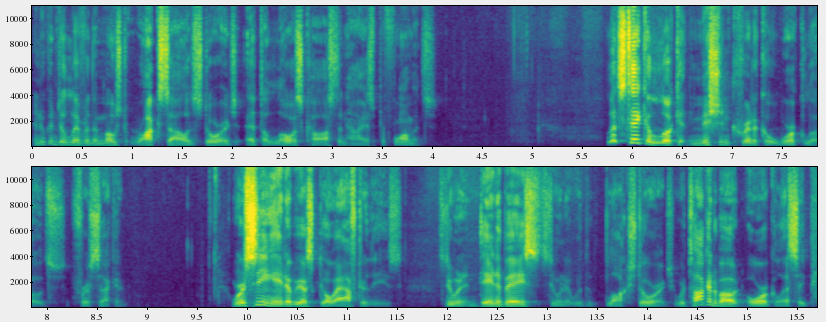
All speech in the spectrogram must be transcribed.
and who can deliver the most rock solid storage at the lowest cost and highest performance. Let's take a look at mission critical workloads for a second. We're seeing AWS go after these. It's doing it in database, it's doing it with block storage. We're talking about Oracle, SAP,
